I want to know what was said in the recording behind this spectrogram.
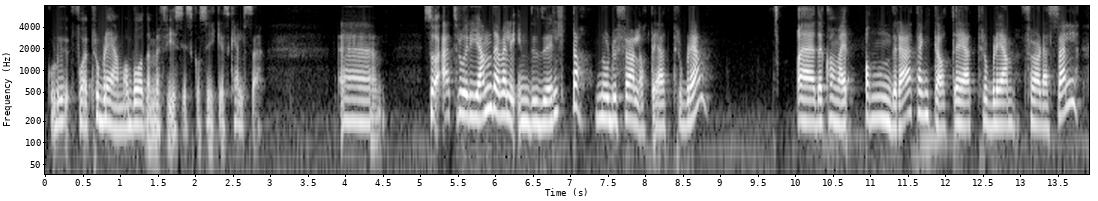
Hvor du får problemer både med fysisk og psykisk helse. Eh, så jeg tror igjen det er veldig individuelt da, når du føler at det er et problem. Eh, det kan være andre tenker at det er et problem før deg selv.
